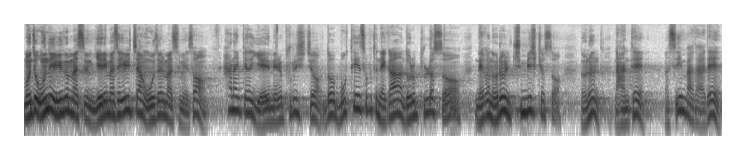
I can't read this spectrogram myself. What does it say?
먼저 오늘 읽은 말씀 예레미야서 1장 5절 말씀에서 하나님께서 예레미야를 부르시죠. 너 모태에서부터 내가 너를 불렀어. 내가 너를 준비시켰어. 너는 나한테 쓰임 받아야 돼.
